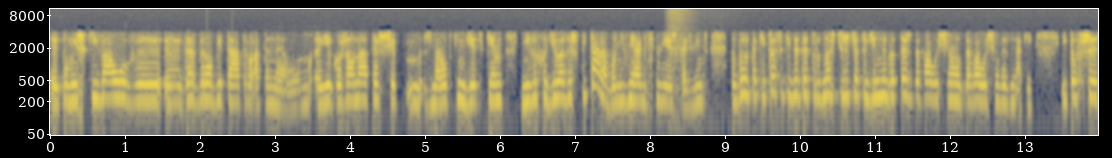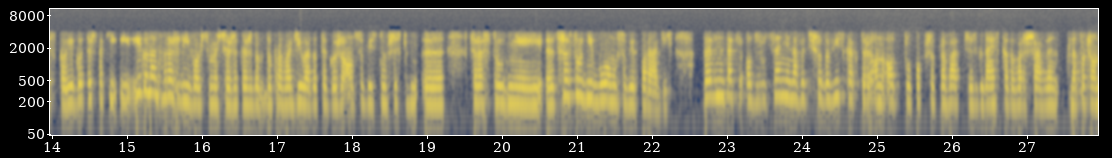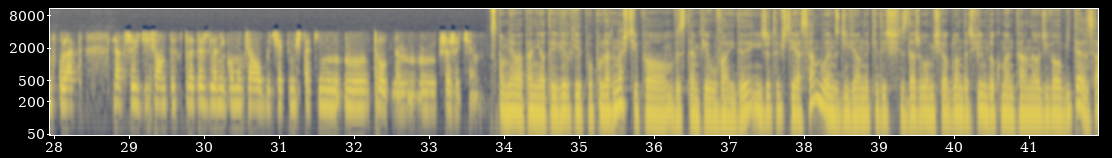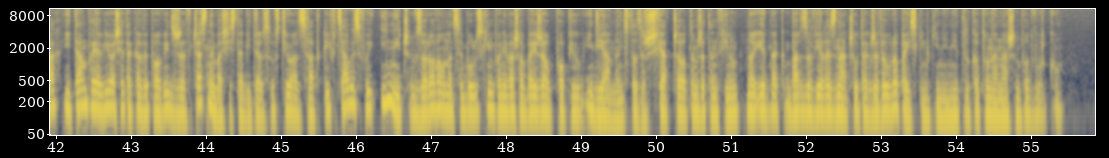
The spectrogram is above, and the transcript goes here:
Y, pomieszkiwał w y, garderobie Teatru Ateneum. Jego żona też się z malutkim dzieckiem nie wychodziła ze szpitala, bo nie miała gdzie mieszkać, więc to były takie czasy, kiedy te trudności życia codziennego też dawały się, dawały wdawało się we znaki. I to wszystko, jego też taki, jego nadwrażliwość myślę, że też do, doprowadziła do tego, że on sobie z tym wszystkim y, coraz trudniej, y, coraz trudniej było mu sobie poradzić. Pewne takie odrzucenie nawet środowiska, które on odczuł po przeprowadzce z Gdańska do Warszawy na początku lat, lat 60., które też dla niego musiało być jakimś takim y, trudnym y, przeżyciem. Wspomniała Pani o tej wielkiej popularności po występie u Wajdy i rzeczywiście ja sam byłem zdziwiony. Kiedyś zdarzyło mi się oglądać film dokumentalny o dziwo o Beatlesach i tam pojawiła się taka wypowiedź, że wczesny basista Beatlesów Stuart Sutcliffe cały swój imidż wzorował na Cybulskim, ponieważ obejrzał Popiół i Diament. To też świadczy o tym, że ten film no jednak bardzo wiele znaczył także w europejskim kinie, nie tylko tu na naszym podwórku.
